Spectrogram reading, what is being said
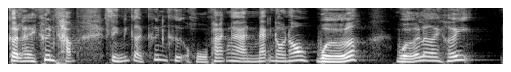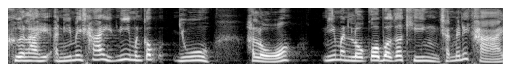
เกิดอะไรขึ้นครับ สิ่งที่เกิดขึ้นคือ โอ้โห พนักงานแมคโดนัลล์เหวอเหวอเลย เฮ้ย คืออะไร อันนี้ไม่ใช่ นี่มันก็ยูฮัลโหล นี่มันโลโก้เบอร์เกอร์คิงฉันไม่ได้ขาย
